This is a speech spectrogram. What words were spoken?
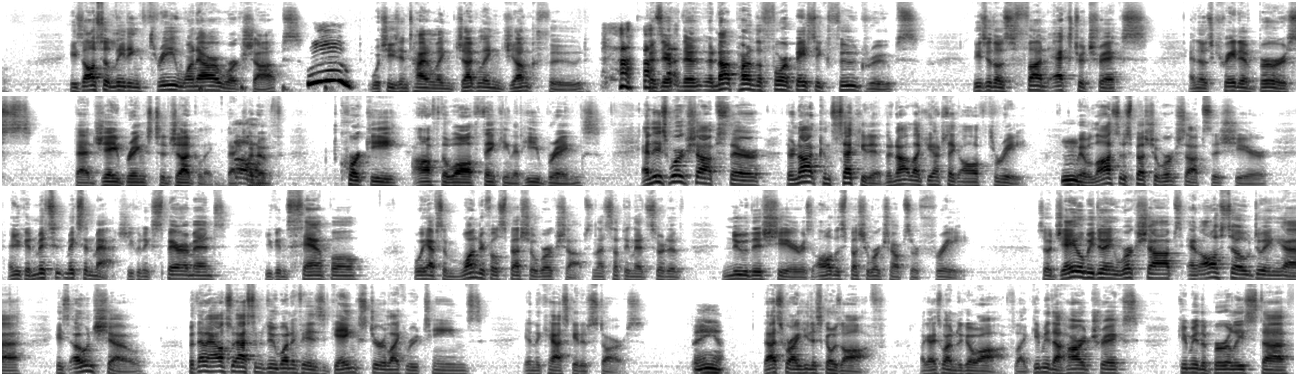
He's also leading three one hour workshops, Woo! which he's entitling Juggling Junk Food, because they're, they're, they're not part of the four basic food groups. These are those fun extra tricks and those creative bursts that Jay brings to juggling, that kind Oh. of quirky, off the wall thinking that he brings. And these workshops, they're they're not consecutive. They're not like you have to take all three. We have lots of special workshops this year, and you can mix mix and match. You can experiment, you can sample. But we have some wonderful special workshops, and that's something that's sort of new this year. Is all the special workshops are free. So Jay will be doing workshops and also doing uh, his own show. But then I also asked him to do one of his gangster-like routines in the Cascade of Stars. bam That's where he just goes off. Like I just want him to go off. Like give me the hard tricks, give me the burly stuff,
